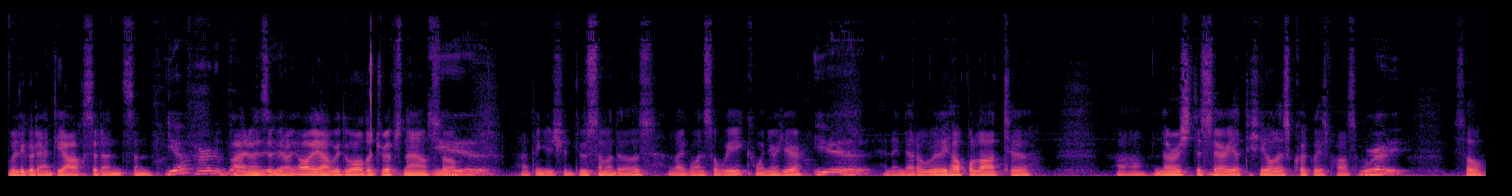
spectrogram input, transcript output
really good antioxidants and Yeah, I've heard about vitamins. And minerals. oh yeah, we do all the drips now, so yeah. I think you should do some of those like once a week when you're here. Yeah. I think that'll really help a lot to um, nourish this area to heal as quickly as possible. Right. So,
